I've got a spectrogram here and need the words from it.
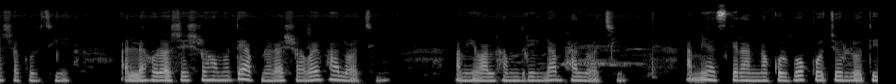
আশা করছি আল্লাহর অশেষ রহমতে আপনারা সবাই ভালো আছেন। আমিও আলহামদুলিল্লাহ ভালো আছি। আমি আজকে রান্না করব কচুর লতি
